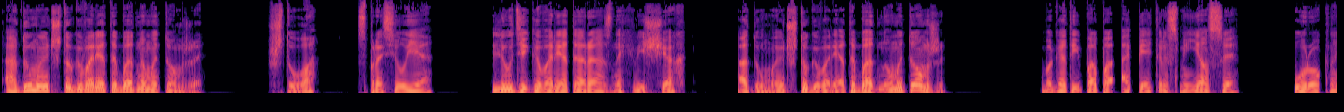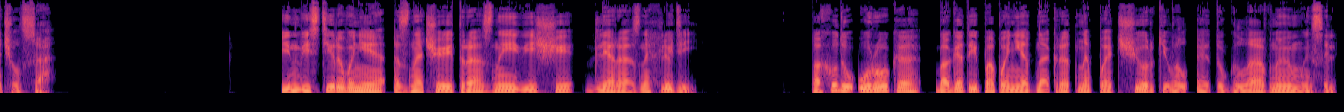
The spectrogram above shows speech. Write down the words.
а думают, что говорят об одном и том же. «Что?» – спросил я. Люди говорят о разных вещах, а думают, что говорят об одном и том же. Богатый папа опять рассмеялся, урок начался. Инвестирование означает разные вещи для разных людей. По ходу урока богатый папа неоднократно подчеркивал эту главную мысль.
